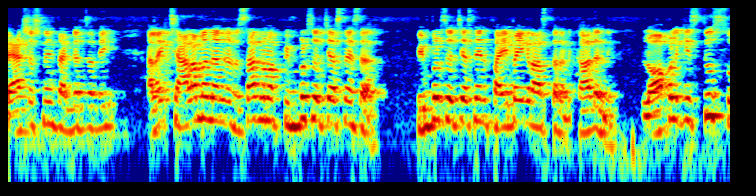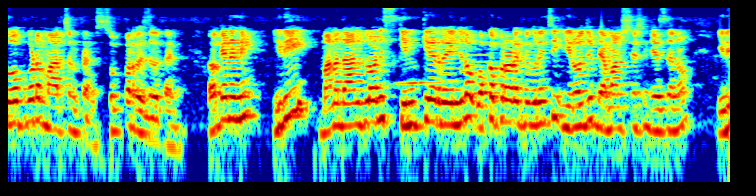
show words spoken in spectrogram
ర్యాషెస్ నుంచి తగ్గచ్చుది. అలాగే చాలామంది అంటారు సార్ మాకు పింపుల్స్ వచ్చేస్తున్నాయి సార్. పింపుల్స్ వచ్చేస్తున్నాయి పై పైకి రాస్తారండి కాదండి. లోపలికి ఇస్తూ సోప్ కూడా మార్చండి ఫ్రెండ్స్ సూపర్ రిజల్ట్ అండి. ఓకేనండి? ఇది మన దాంట్లోని స్కిన్ కేర్ రేంజ్లో ఒక ప్రోడక్ట్ గురించి ఈ రోజు డెమాన్స్ట్రేషన్ చేశాను. ఇది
